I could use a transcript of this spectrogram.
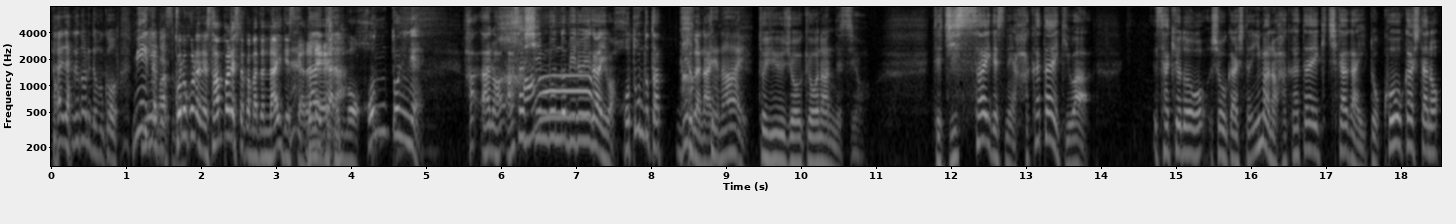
太白通りの向こう見えてますこの頃ねサンパレスとかまだないですからね。ら。もう本当にねはあの朝日新聞のビル以外はほとんどたビルがないという状況なんですよ。で実際ですね博多駅は先ほど紹介した今の博多駅地下街と高架下の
